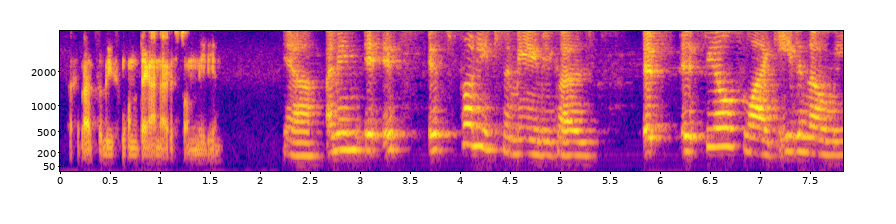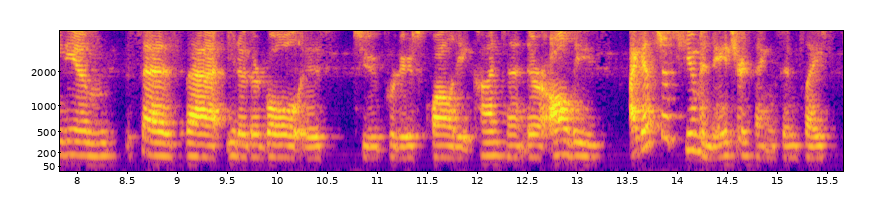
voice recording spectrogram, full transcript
So that's at least one thing I noticed on Medium. Yeah, I mean it, it's it's funny to me because it it feels like even though Medium says that you know their goal is to produce quality content, there are all these I guess just human nature things in place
